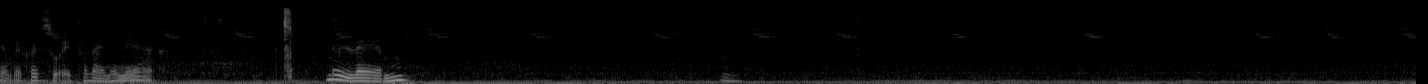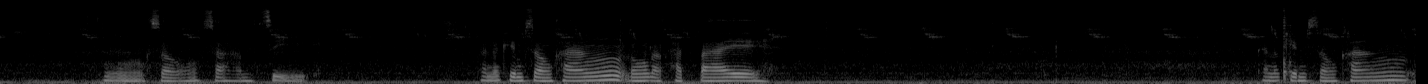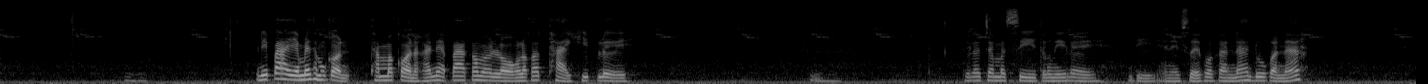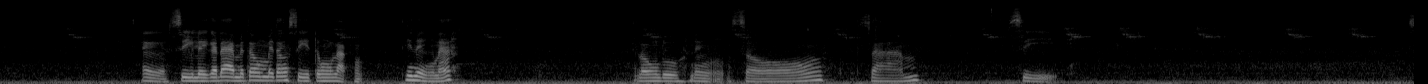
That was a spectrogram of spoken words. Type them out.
ยังไม่ค่อยสวยเท่าไหร่นะเนี่ย ไม่แหลม สองสามสี่พันหัวเข็มสองครั้ง ลงหลักถัดไปพันหัวเข็มสองครั้งอันนี้ป้ายังไม่ทำก่อนทำมาก่อนนะคะ เนี่ยป้าก็มาลองแล้วก็ถ่ายคลิปเลยเดี๋ยวเราจะมาซีตรงนี้เลย ดี อันไหนสวยกว่ากันนะ ดูก่อนนะ เออซีเลยก็ได้ไม่ต้องไม่ต้องซีตรงหลักที่หนึ่งนะ ลองดูหนึ่งสองสามสี่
